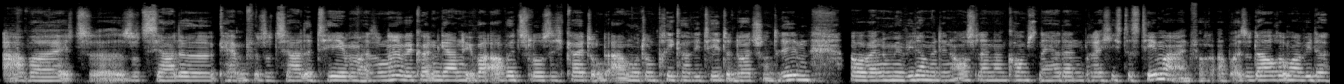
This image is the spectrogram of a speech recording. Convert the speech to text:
Arbeit, äh, soziale Kämpfe, soziale Themen. Also ne, wir können gerne über Arbeitslosigkeit und Armut und Prekarität in Deutschland reden, aber wenn du mir wieder mit den Ausländern kommst, naja, dann breche ich das Thema einfach ab. Also da auch immer wieder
